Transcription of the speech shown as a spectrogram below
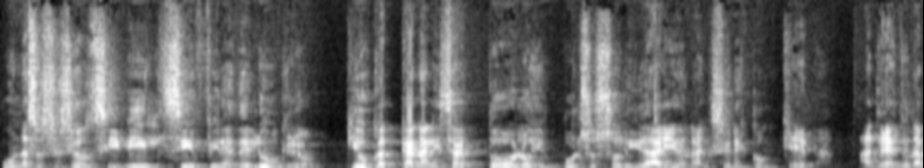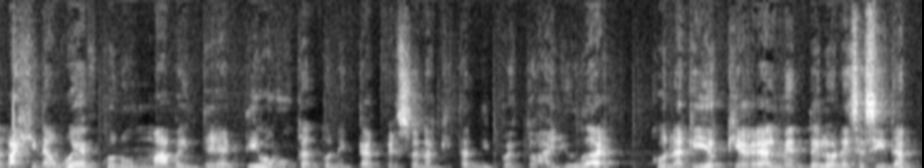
una asociación civil sin fines de lucro que busca canalizar todos los impulsos solidarios en acciones concretas. A través de una página web con un mapa interactivo buscan conectar personas que están dispuestos a ayudar con aquellos que realmente lo necesitan.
